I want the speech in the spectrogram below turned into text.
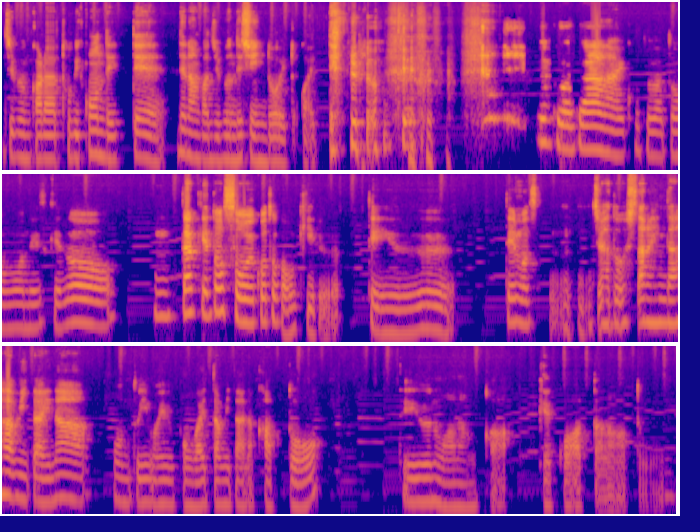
自分から飛び込んでいって、で、なんか自分でしんどいとか言ってるのって よくわからないことだと思うんですけど、だけどそういうことが起きるっていうでも、じゃあどうしたらいいんだ？みたいな、本当今ユーポンが言ったみたいな葛藤？っていうのはなんか結構あったなと思う。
